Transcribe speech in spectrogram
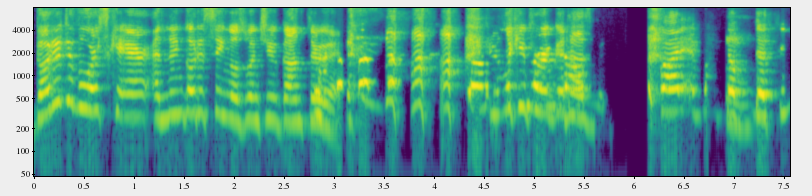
go to divorce care and then go to singles once you've gone through it. You're looking for a good husband. But, the, the thing,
